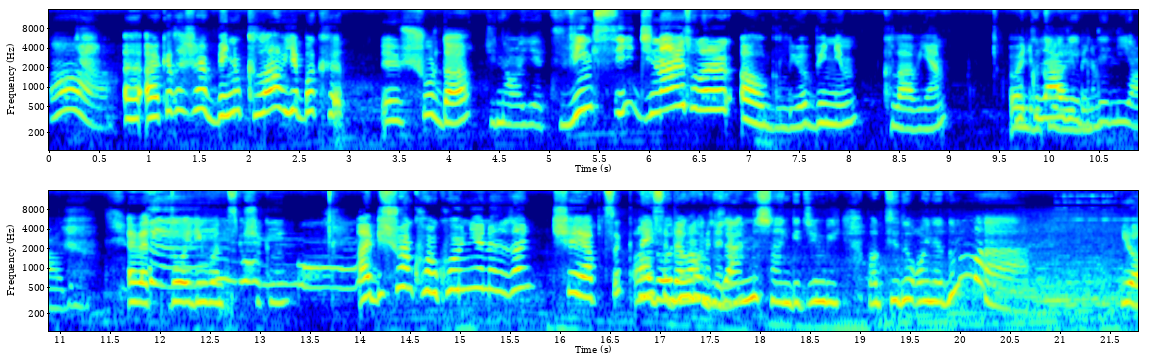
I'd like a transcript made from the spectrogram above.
Aa, Ee, arkadaşlar benim klavye bakın e, şurada. cinayet. Wings'i cinayet olarak algılıyor benim klavyem. Öyle Bu bir klavye klavye benim. deli yardım. Evet Duolingo'nun tipi şaka. Ay biz şu an korku oyunu yerine neden şey yaptık? Neyse Aa, devam Duolingo edelim. düzelmiş. Sen gecenin bir vaktinde oynadın mı? Yo.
